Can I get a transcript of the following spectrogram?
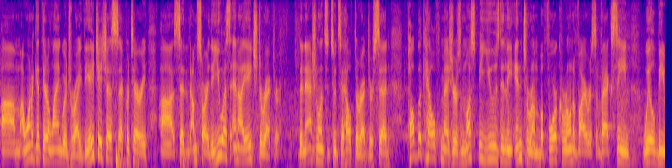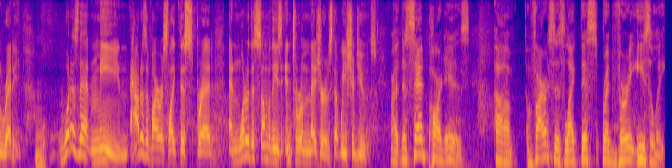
um, I want to get their language right. The HHS secretary uh, said, I'm sorry, the U.S. NIH director the National Institutes of Health director, said public health measures must be used in the interim before coronavirus vaccine will be ready. Mm. What does that mean? How does a virus like this spread? And what are the, some of these interim measures that we should use? Right. The sad part is uh, viruses like this spread very easily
